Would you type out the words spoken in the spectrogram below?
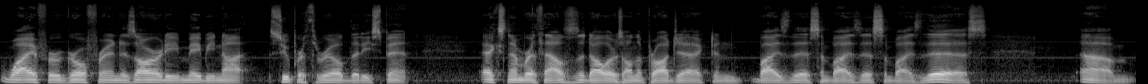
wife or girlfriend is already maybe not super thrilled that he spent X number of thousands of dollars on the project and buys this and buys this and buys this. Um,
